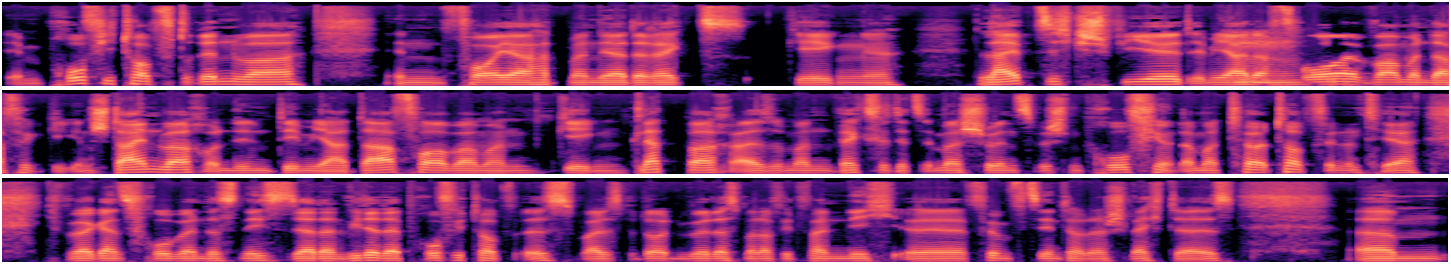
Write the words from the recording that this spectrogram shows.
im Profitopf drin war. In Vorjahr hat man ja direkt gegen Leipzig gespielt. Im Jahr mhm. davor war man dafür gegen Steinbach und in dem Jahr davor war man gegen Gladbach. Also man wechselt jetzt immer schön zwischen Profi- und Amateurtopf hin und her. Ich wäre ganz froh, wenn das nächstes Jahr dann wieder der Profitopf ist, weil es bedeuten würde, dass man auf jeden Fall nicht äh, 15. oder schlechter ist. Ähm,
